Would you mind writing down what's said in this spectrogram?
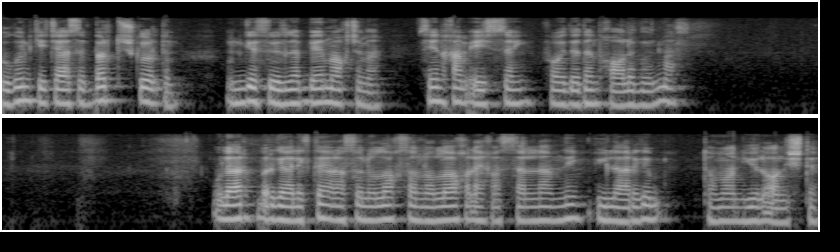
Bugun kechasi bir tush ko'rdim. Unga so'zlab bermoqchiman. Sen ham eshitsang foydadan xoli bo'lmas. Ular birgalikda rasululloh sollallohu alayhi vasallamning uylariga tomon yo'l olishdi.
